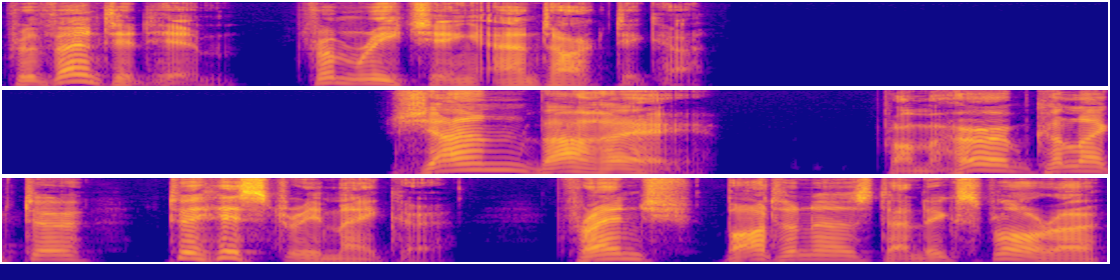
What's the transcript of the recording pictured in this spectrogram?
prevented him from reaching Antarctica. Jean Barré, from herb collector to history maker, French botanist and explorer,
